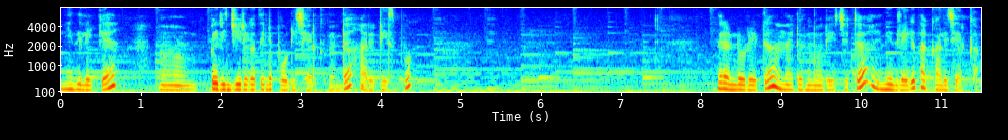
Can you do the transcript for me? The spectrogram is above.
ഇനി ഇതിലേക്ക് പെരിഞ്ജീരകത്തിന്റെ പൊടി ചേർക്കുന്നുണ്ട് അര ടീസ്പൂൺ ഇത് രണ്ടും കൂടി ഇട്ട് നന്നായിട്ടൊന്ന് മുരിച്ചിട്ട് ഇനി ഇതിലേക്ക് തക്കാളി ചേർക്കാം.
